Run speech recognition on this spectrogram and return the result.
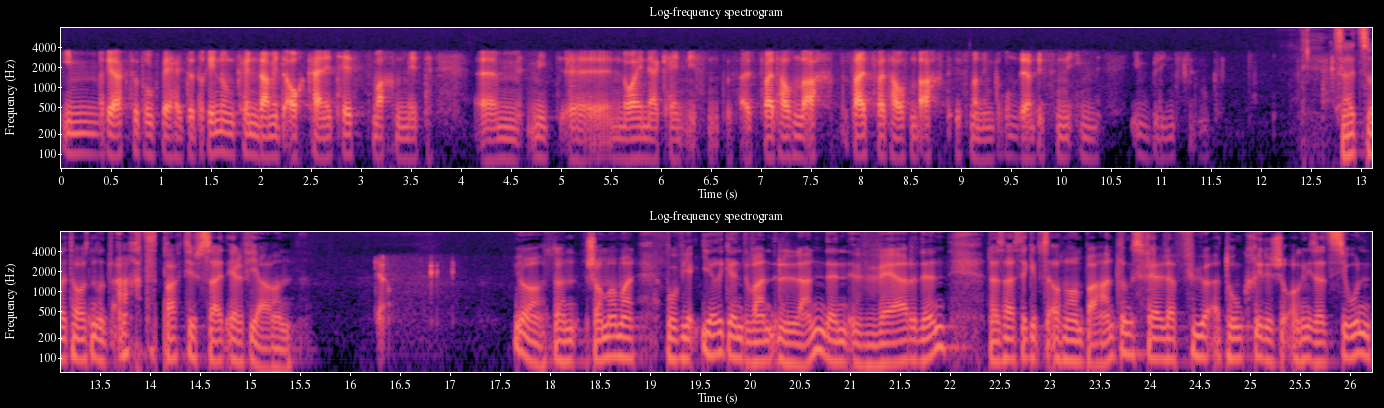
im Reaktordruckbehälter drin und können damit auch keine Tests machen mit, ähm, mit äh, neuen Erkenntnissen. Das heißt, 2008, seit 2008 ist man im Grunde ein bisschen im, im Blindflug seit 2008, praktisch seit elf Jahren. Ja, dann schauen wir mal, wo wir irgendwann landen werden. Das heißt, da gibt es auch noch ein paar Handlungsfelder für atomkritische Organisationen.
